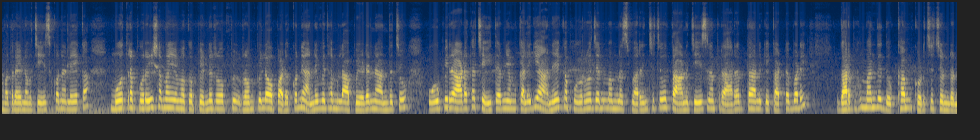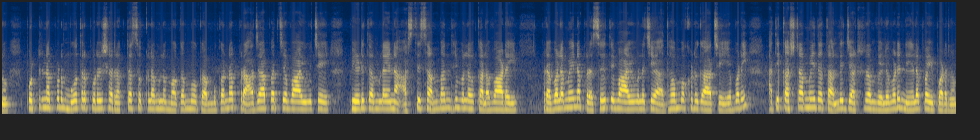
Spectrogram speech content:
మొదలైనవి చేసుకొనలేక మూత్ర పురీషమయముకు పెన్ను రొంపి రొంపిలో పడుకొని అన్ని విధముల పీడన అందుచు ఊపిరాడక చైతన్యం కలిగి అనేక పూర్వజన్మమును స్మరించుచు తాను చేసిన ప్రారంధానికి కట్టుబడి గర్భమందు దుఃఖం కుడుచుచుండును. పుట్టినప్పుడు మూత్రపురుష రక్త శుక్లములు మొగము గమ్ముకున్న ప్రాజాపత్య వాయువుచే పీడితములైన అస్థి సంబంధములు కలవాడై ప్రబలమైన ప్రసూతి వాయువులచే అధోముఖుడుగా చేయబడి అతి కష్టం మీద తల్లి జఠరం వెలువడి నేలపై పడను.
